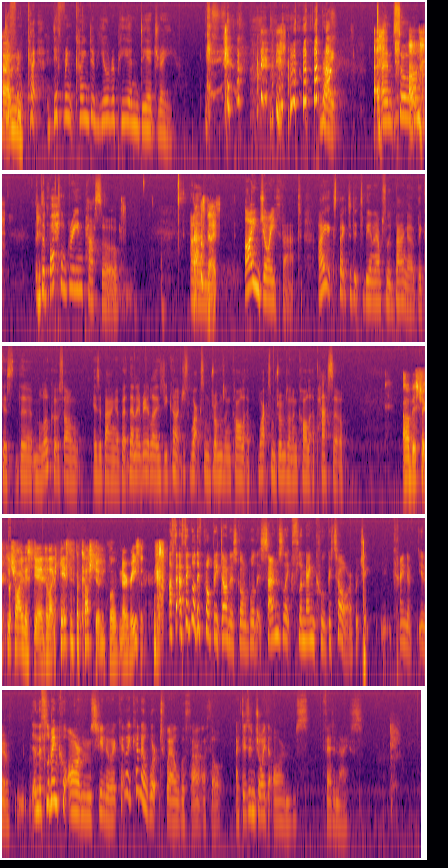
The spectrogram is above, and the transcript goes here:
different ki- different kind of European Deirdre. Right. Um, so Um, the bottle green passo. that was nice. I enjoyed that. I expected it to be an absolute banger because the Moloko song is a banger, but then I realised you can't just whack some drums and call it a, whack some drums on and call it a passo. Oh, but strictly try this year. But like, here's some percussion for no reason. I, th- I think what they've probably done is gone, well, it sounds like flamenco guitar, which it kind of, you know, and the flamenco arms, you know, it, it kind of worked well with that, I thought. I did enjoy the arms. Very nice.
